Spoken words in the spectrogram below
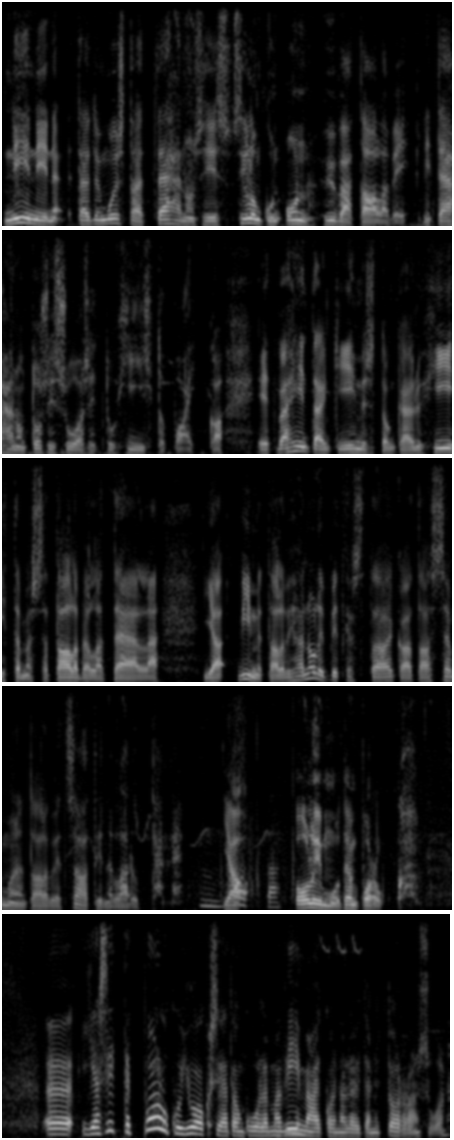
Niin, niin täytyy muistaa, että tähän on siis, silloin kun on hyvä talvi, niin tämähän on tosi suosittu hiihtopaikka. Et vähintäänkin ihmiset on käynyt hiihtämässä talvella täällä. Ja viime talvihan oli pitkästä aikaa taas semmoinen talvi, että saatiin ne ladut tänne. Mm, ja totta. oli muuten porukkaa. Ja sitten polkujuoksijat on kuulemma mm. viime aikoina löytänyt Torransuon.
